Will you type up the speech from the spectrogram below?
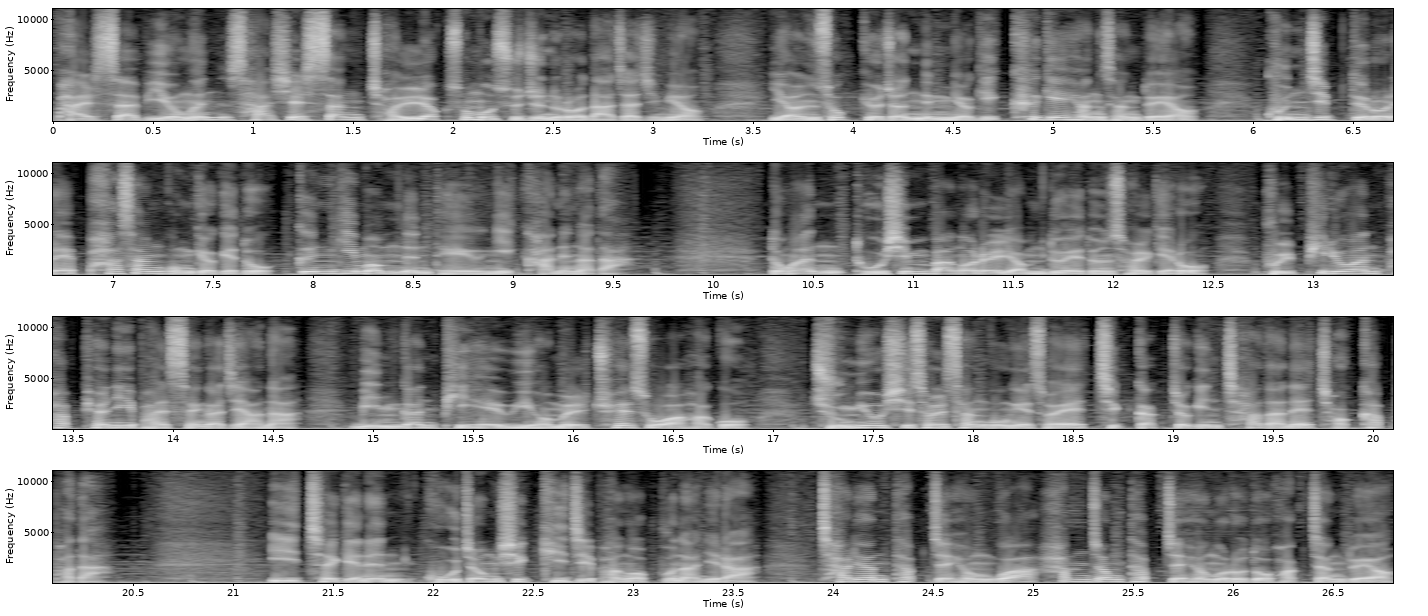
발사 비용은 사실상 전력 소모 수준으로 낮아지며 연속 교전 능력이 크게 향상되어 군집 드론의 파상 공격에도 끊김없는 대응이 가능하다. 또한 도심 방어를 염두에 둔 설계로 불필요한 파편이 발생하지 않아 민간 피해 위험을 최소화하고 중요 시설 상공에서의 즉각적인 차단에 적합하다. 이 체계는 고정식 기지 방어뿐 아니라 차련 탑재형과 함정 탑재형으로도 확장되어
